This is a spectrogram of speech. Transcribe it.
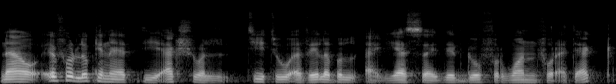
Now, if we're looking at the actual T2 available, uh, yes, I did go for one for attack.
